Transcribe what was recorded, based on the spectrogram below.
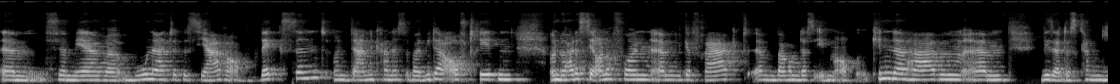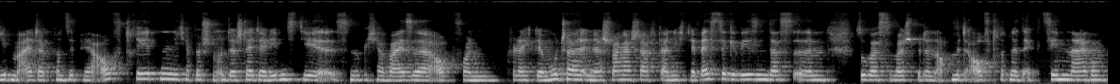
ähm, für mehrere Monate bis Jahre auch weg sind und dann kann es aber wieder auftreten. Und du hattest ja auch noch vorhin ähm, gefragt, ähm, warum das eben auch Kinder haben. Ähm, wie gesagt, das kann in jedem Alter prinzipiell auftreten. Ich habe ja schon unterstellt, der Lebensstil ist möglicherweise auch von vielleicht der Mutter in der Schwangerschaft da nicht der beste gewesen, dass ähm, sowas zum Beispiel dann auch mit auftritt, eine Ekzemneigung.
